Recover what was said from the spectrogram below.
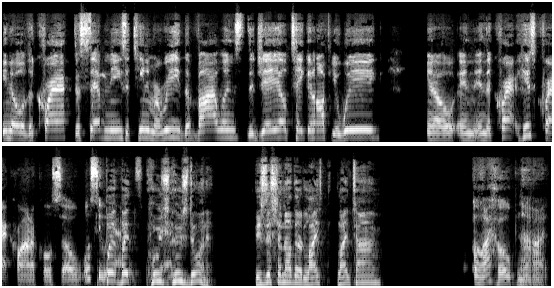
you know, the crack, the 70s, the Teena Marie, the violence, the jail, taking off your wig, you know, and, and the crack, his crack chronicle. So we'll see what But but who's who's doing it? Is this another life lifetime? Oh, I hope not.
